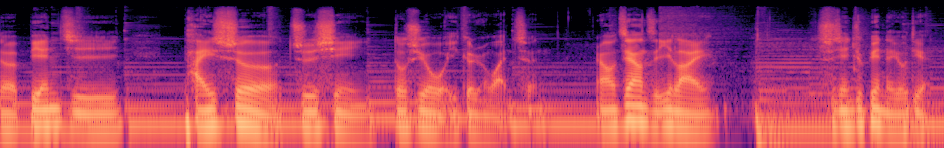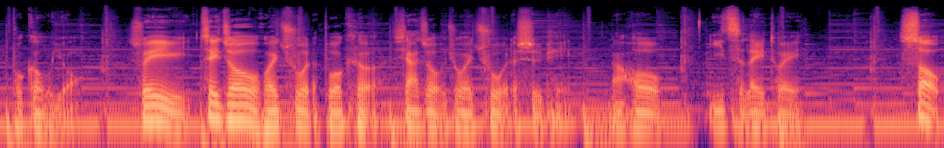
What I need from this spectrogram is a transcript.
的编辑、拍摄、执行都是由我一个人完成。然后这样子一来，时间就变得有点不够用。所以这周我会出我的播客，下周我就会出我的视频，然后以此类推。So，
